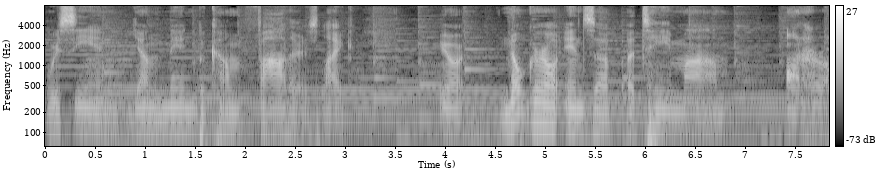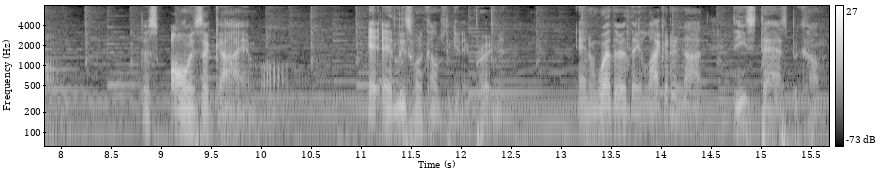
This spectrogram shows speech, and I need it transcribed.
we're seeing young men become fathers. Like, you know, no girl ends up a teen mom on her own. There's always a guy involved, at, at least when it comes to getting pregnant. And whether they like it or not, these dads become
